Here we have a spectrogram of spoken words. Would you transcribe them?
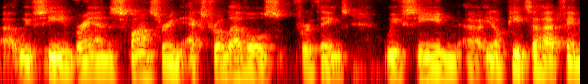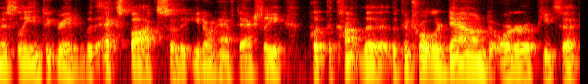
Uh, we've seen brands sponsoring extra levels for things. We've seen, uh, you know, Pizza Hut famously integrated with Xbox so that you don't have to actually put the, con- the, the controller down to order a pizza.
